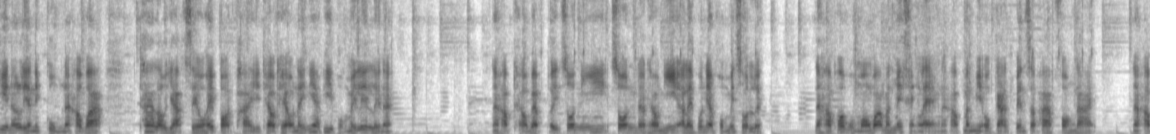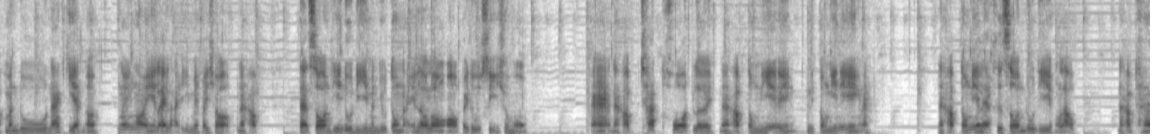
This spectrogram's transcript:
พี่ๆนักเรียนในกลุ่มนะครับว่า ถ้าเราอยากเซลล์ให้ปลอดภัยแถวๆในเนี้ยพี่ผมไม่เล่นเลยนะ นะครับแถวแบบเอ้ยโซนนี้โซนแถวๆนี้อะไรพวกเนี้ยผมไม่สนเลยนะครับเพราะผมมองว่ามันไม่แข็งแรงนะครับ มันมีโอกาสเป็นสภาพคล่องได้นะครับ มันดูน่าเกลียดเนาะง่อยๆ ไหลๆไม่ค่อยชอบนะครับ แต่โซนที่ดูดีมันอยู่ตรงไหนเราลองออกไปดู 4 ชั่วโมงอ่านะครับชัดโคตรเลยนะครับ ตรงนี้เองนี่ตรงนี้นี่เองนะนะครับ ตรงนี้แหละคือโซนดูดีของเรานะครับ ถ้า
